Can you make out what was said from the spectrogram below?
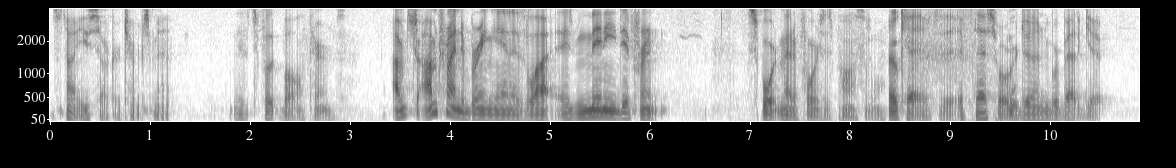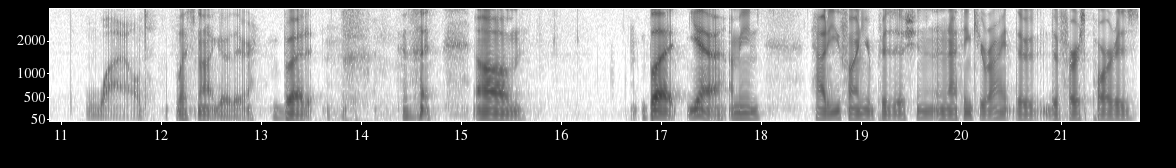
It's not you soccer terms, Matt. It's football terms. I'm tr- I'm trying to bring in as lot as many different sport metaphors as possible. Okay, if, if that's what we're doing, we're about to get wild. let's not go there. But, 'cause I- um, but yeah, I mean, how do you find your position? And I think you're right. the The first part is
